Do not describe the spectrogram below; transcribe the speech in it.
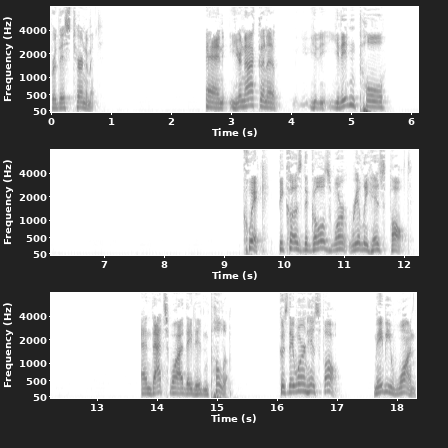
for this tournament. And you're not going to, you, you didn't pull quick because the goals weren't really his fault. And that's why they didn't pull him because they weren't his fault. Maybe one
